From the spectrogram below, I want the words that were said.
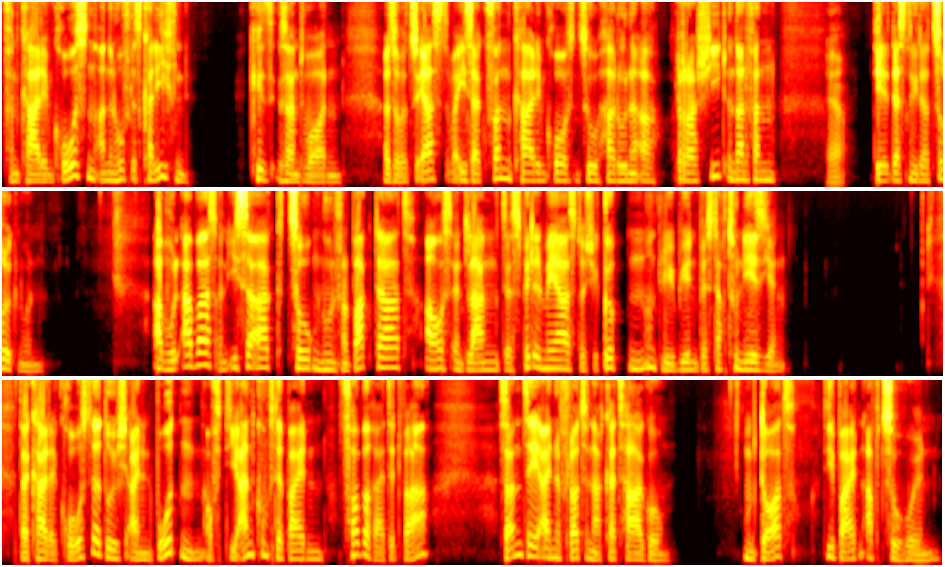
von Karl dem Großen an den Hof des Kalifen ges- gesandt worden. Also zuerst war Isaac von Karl dem Großen zu Haruna ar-Rashid und dann von Ja. de- dessen wieder zurück nun. Abul Abbas und Isaak zogen nun von Bagdad aus entlang des Mittelmeers durch Ägypten und Libyen bis nach Tunesien. Da Karl der Große durch einen Boten auf die Ankunft der beiden vorbereitet war, sandte er eine Flotte nach Karthago, um dort die beiden abzuholen.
